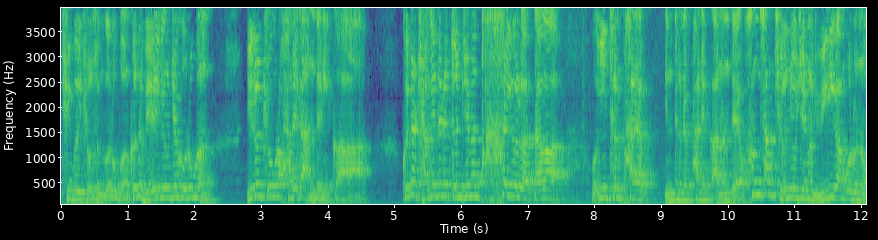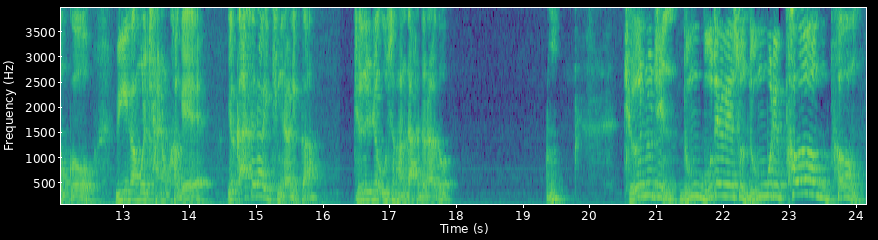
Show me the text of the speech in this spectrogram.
TV조선 그룹은. 근데 매일경제 그룹은 이런 쪽으로 활약이 안 되니까 그냥 자기들이 던지면 다 이걸 갖다가 인터넷판에 인터넷판에 까는데 항상 전유진을 위기감으로 넣고 위기감을 잔혹하게 이거 가스라이팅이라니까? 전유진 우승한다 하더라도? 응? 전유진 눈 무대 위에서 눈물이 펑펑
